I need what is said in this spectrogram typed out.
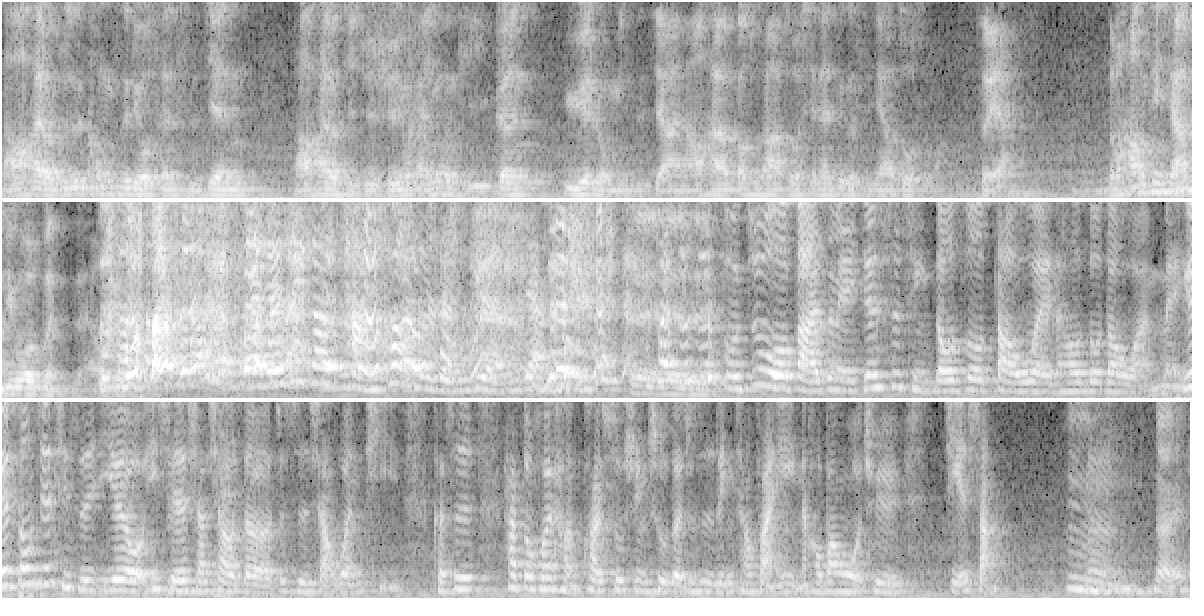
然后还有就是控制流程时间，然后还有解决学员反应问题，跟预约农民之家，然后还要告诉他说现在这个时间要做什么，这样。怎么好像听起来比我的本职还要多？感觉是一个场控的人员这样子。对，他就是辅助我把这每一件事情都做到位，然后做到完美。因为中间其实也有一些小小的就是小问题，可是他都会很快速、迅速的，就是临场反应，然后帮我去接上。嗯，对。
